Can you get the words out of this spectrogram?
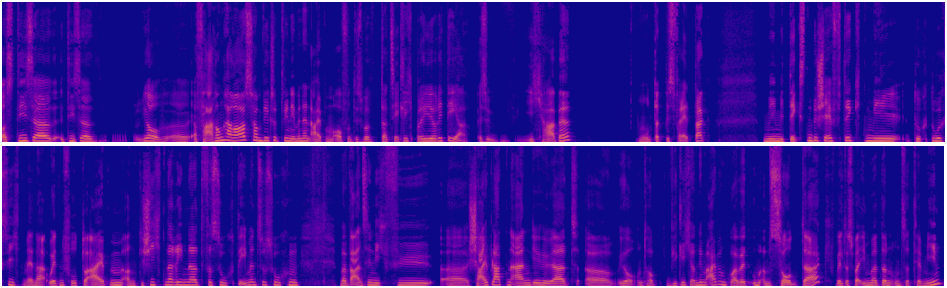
aus dieser, dieser ja, äh, Erfahrung heraus haben wir gesagt, wir nehmen ein Album auf und das war tatsächlich prioritär. Also ich habe Montag bis Freitag mich mit Texten beschäftigt, mich durch Durchsicht meiner alten Fotoalben an Geschichten erinnert, versucht Themen zu suchen, mir wahnsinnig viel äh, Schallplatten angehört äh, ja, und habe wirklich an dem Album gearbeitet, um am Sonntag, weil das war immer dann unser Termin,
